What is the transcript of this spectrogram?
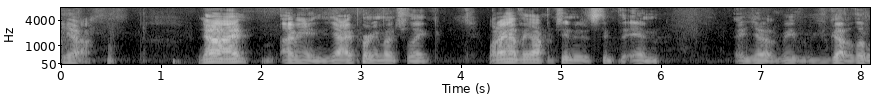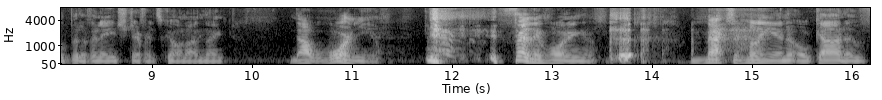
Yeah. No, I. I mean, yeah, I pretty much like when I have the opportunity to sleep in, and you know, we've, we've got a little bit of an age difference going on. Like, now warn you, friendly warning, Maximilian, oh god of,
